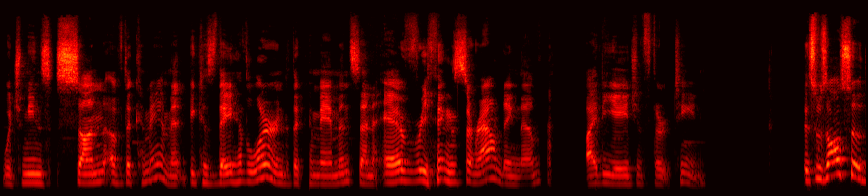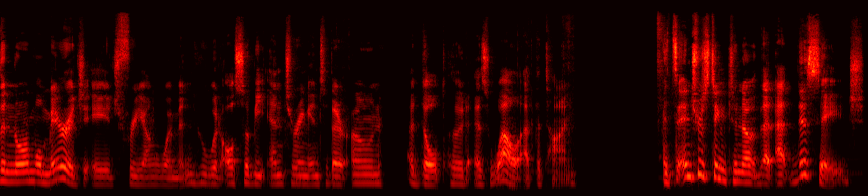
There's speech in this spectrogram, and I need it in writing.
which means son of the commandment, because they have learned the commandments and everything surrounding them by the age of 13. This was also the normal marriage age for young women who would also be entering into their own adulthood as well at the time. It's interesting to note that at this age,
